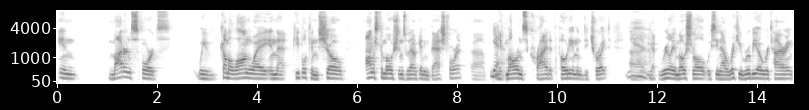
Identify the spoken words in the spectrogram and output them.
in modern sports we've come a long way in that people can show honest emotions without getting bashed for it. Uh, yeah. Nick Mullens cried at the podium in Detroit. Uh, yeah. Uh, he got really emotional. We see now Ricky Rubio retiring.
